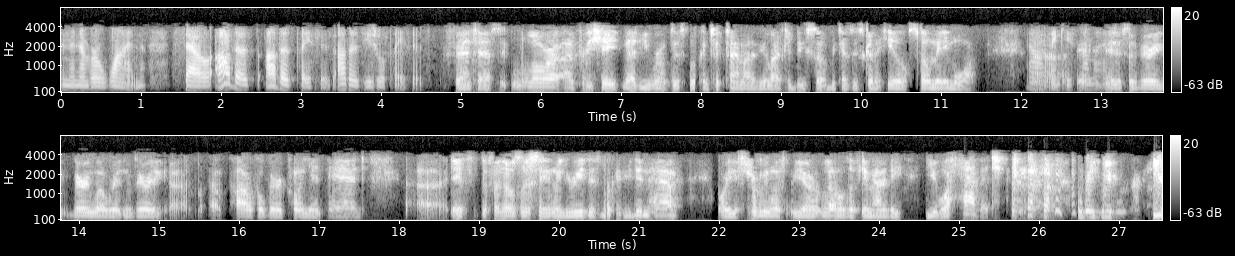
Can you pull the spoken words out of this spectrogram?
and the number one. So all those all those places, all those usual places. Fantastic. Laura, I appreciate that you wrote this book and took time out of your life to do so because it's going to heal so many more. Oh, thank you so much. Uh, it is a very, very well written, very uh, powerful, very poignant, and uh, if for those listening, when you read this book, if you didn't have or you're struggling with your levels of humanity, you will have it. you, you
